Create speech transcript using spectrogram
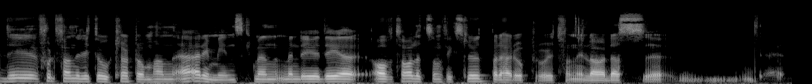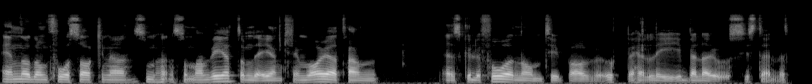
det är fortfarande lite oklart om han är i Minsk, men, men det är ju det avtalet som fick slut på det här upproret från i lördags. Eh, en av de få sakerna som, som man vet om det egentligen var ju att han Eh, skulle få någon typ av uppehälle i Belarus istället.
